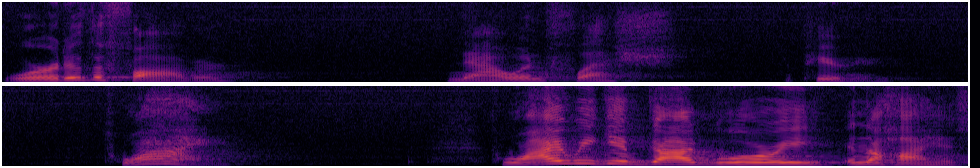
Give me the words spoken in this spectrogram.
Word of the Father, now in flesh appearing. Why? Why we give God glory in the highest?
